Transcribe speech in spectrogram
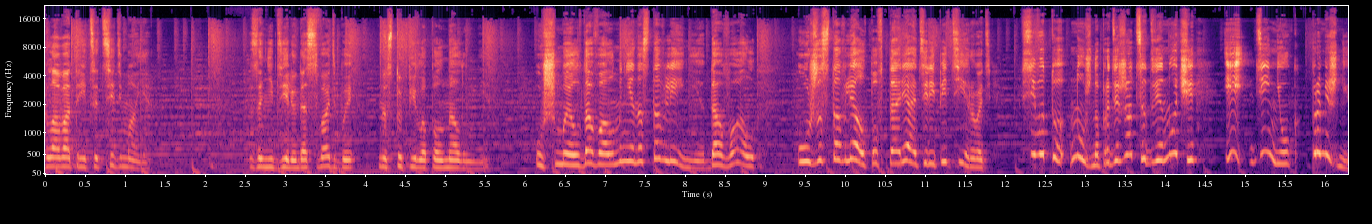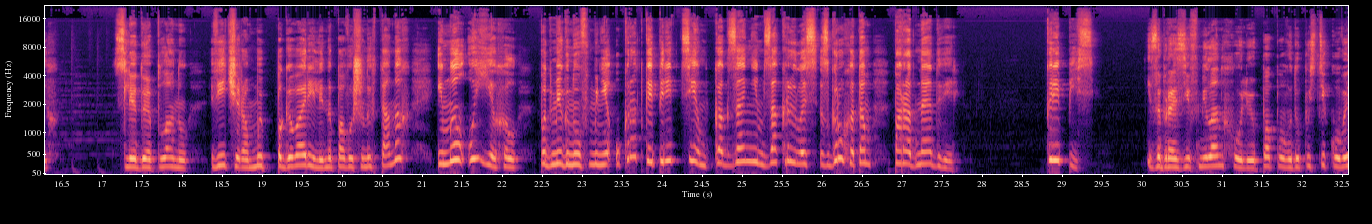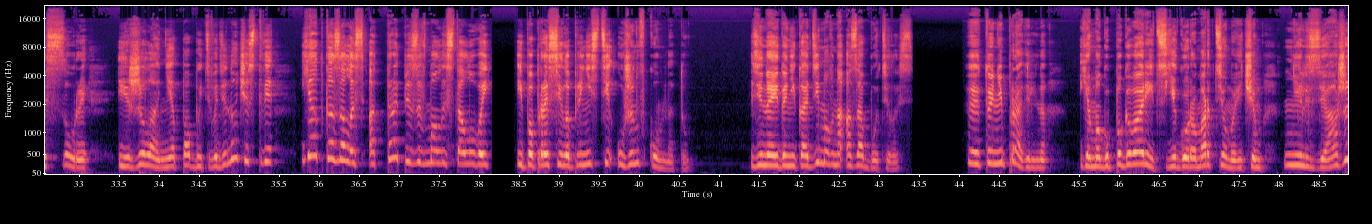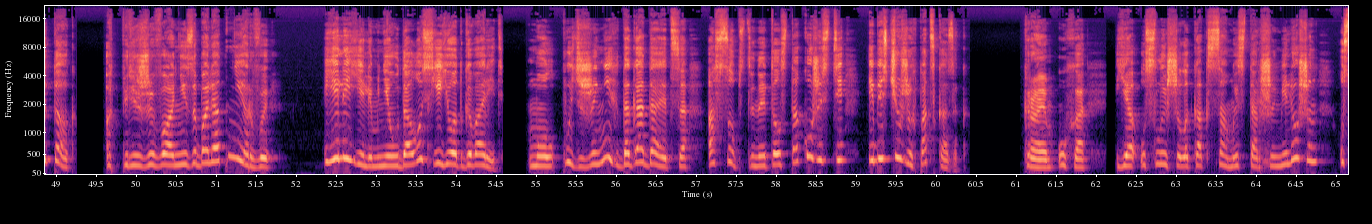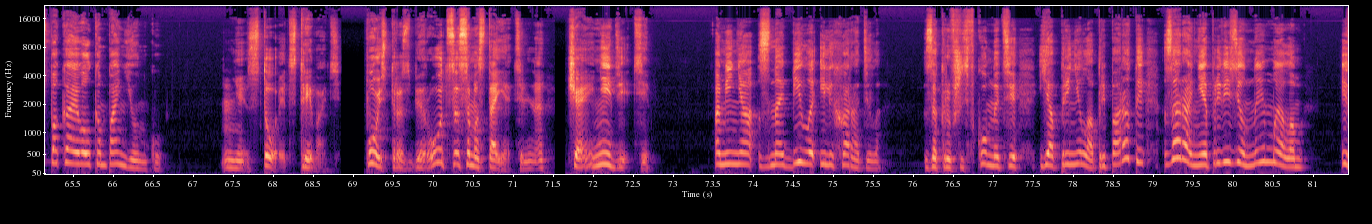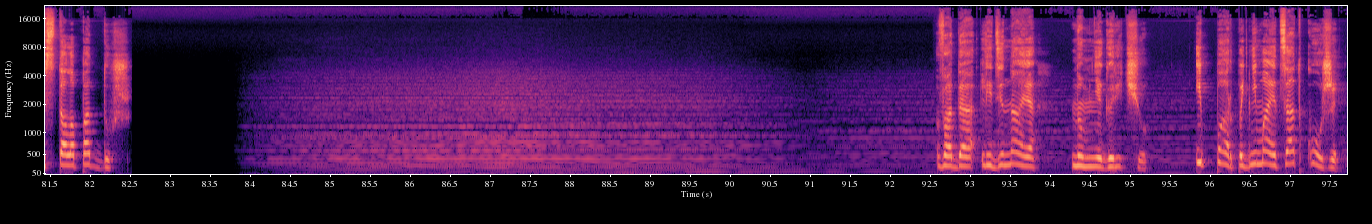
Глава 37. За неделю до свадьбы наступило полнолуние. Уж Мел давал мне наставления, давал, уж заставлял повторять и репетировать. Всего-то нужно продержаться две ночи и денек промеж них. Следуя плану, вечером мы поговорили на повышенных тонах, и Мел уехал, подмигнув мне украдкой перед тем, как за ним закрылась с грохотом парадная дверь. «Крепись!» Изобразив меланхолию по поводу пустяковой ссоры и желание побыть в одиночестве, я отказалась от трапезы в малой столовой и попросила принести ужин в комнату. Зинаида Никодимовна озаботилась. «Это неправильно. Я могу поговорить с Егором Артемовичем. Нельзя же так. От переживаний заболят нервы». Еле-еле мне удалось ее отговорить, Мол, пусть жених догадается о собственной толстокожести и без чужих подсказок. Краем уха я услышала, как самый старший Милешин успокаивал компаньонку. «Не стоит стревать. Пусть разберутся самостоятельно. Чай не дети». А меня знобило и лихорадило. Закрывшись в комнате, я приняла препараты, заранее привезенные Мелом, и встала под душ. Вода ледяная, но мне горячо. И пар поднимается от кожи.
